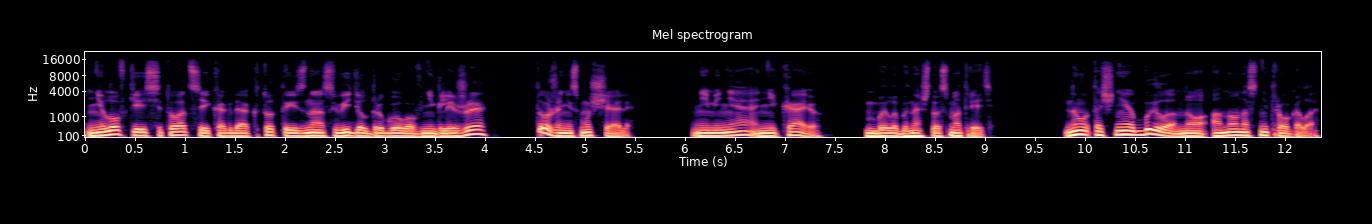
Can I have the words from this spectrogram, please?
Неловкие ситуации, когда кто-то из нас видел другого в неглиже, тоже не смущали. Ни меня, ни Каю. Было бы на что смотреть. Ну, точнее, было, но оно нас не трогало.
